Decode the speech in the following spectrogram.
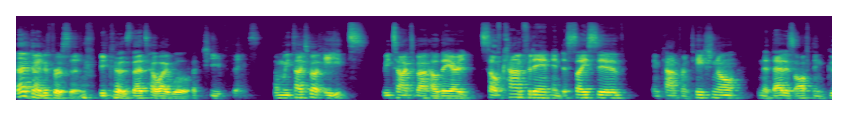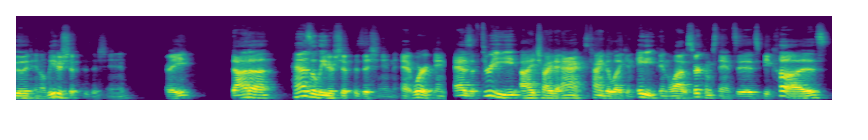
that kind of person because that's how I will achieve things. When we talked about eights, we talked about how they are self confident and decisive and confrontational, and that that is often good in a leadership position, right? Dada has a leadership position at work. And as a three, I try to act kind of like an eight in a lot of circumstances because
